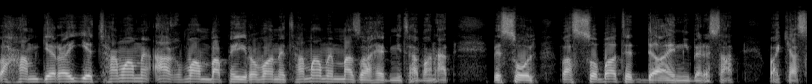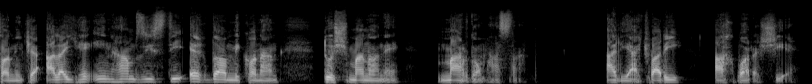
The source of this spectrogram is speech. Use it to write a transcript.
و همگرایی تمام اقوام و پیروان تمام مذاهب می‌تواند به صلح و ثبات دائمی برسد و کسانی که علیه این همزیستی اقدام می کنند دشمنان مردم هستند. علی اکبری اخبار شیعه.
